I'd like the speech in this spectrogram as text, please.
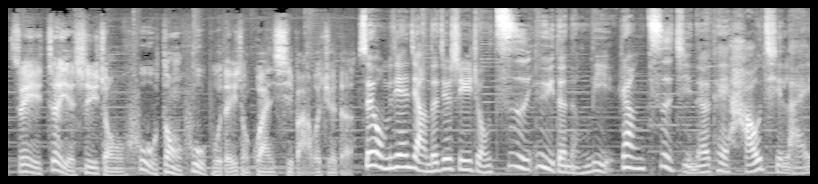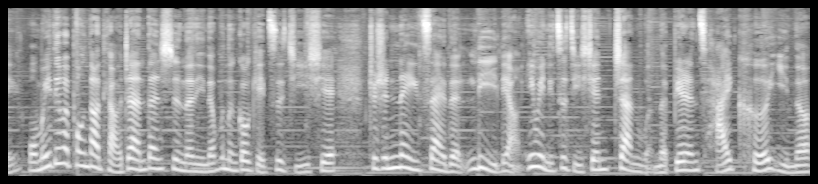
所以这也是一种互动互补的一种关系吧，我觉得。所以，我们今天讲的就是一种自愈的能力，让自己呢可以好起来。来我们一定会碰到挑战，但是呢，你能不能够给自己一些就是内在的力量？因为你自己先站稳了，别人才可以呢，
